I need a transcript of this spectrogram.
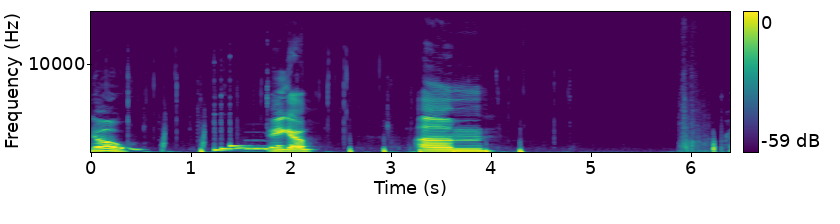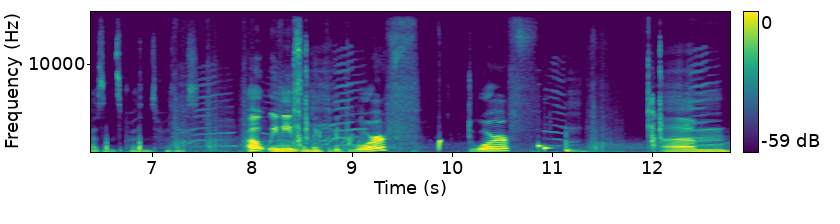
No. There you go. Um, presents, presents, presents. Oh, we need something for the dwarf. Dwarf. Um,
